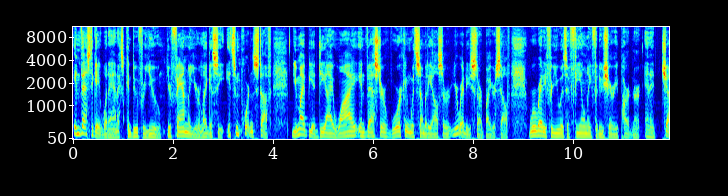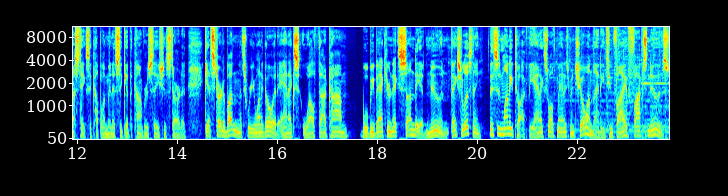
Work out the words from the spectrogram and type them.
investigate what Annex can do for you, your family, your legacy. It's important stuff. You might be a DIY investor working with somebody else, or you're ready to start by yourself. We're ready for you as a fee only fiduciary partner, and it just takes a couple of minutes to get the conversation started. Get started button, that's where you want to go at annexwealth.com. We'll be back here next Sunday at noon. Thanks for listening. This is Money Talk, the Annex Wealth Management Show on 925 Fox News.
